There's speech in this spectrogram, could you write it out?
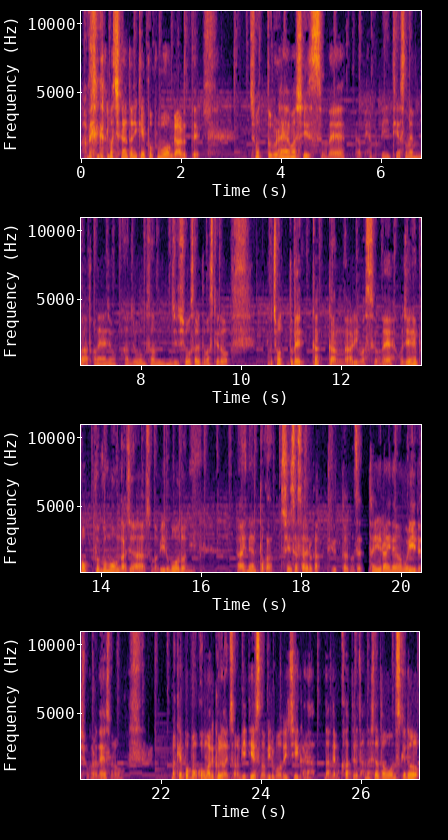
アメリカのチャートに K-POP 部門があるって、ちょっと羨ましいですよね。やっぱ BTS のメンバーとかね、ジョングさん受賞されてますけど、ちょっと別格感がありますよね。J-POP 部門がじゃあ、そのビルボードに来年とか審査されるかって言ったら、絶対来年は無理でしょうからね。その、まあ、K-POP もここまで来るのに、その BTS のビルボード1位から何年もかかってるって話だと思うんですけど、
